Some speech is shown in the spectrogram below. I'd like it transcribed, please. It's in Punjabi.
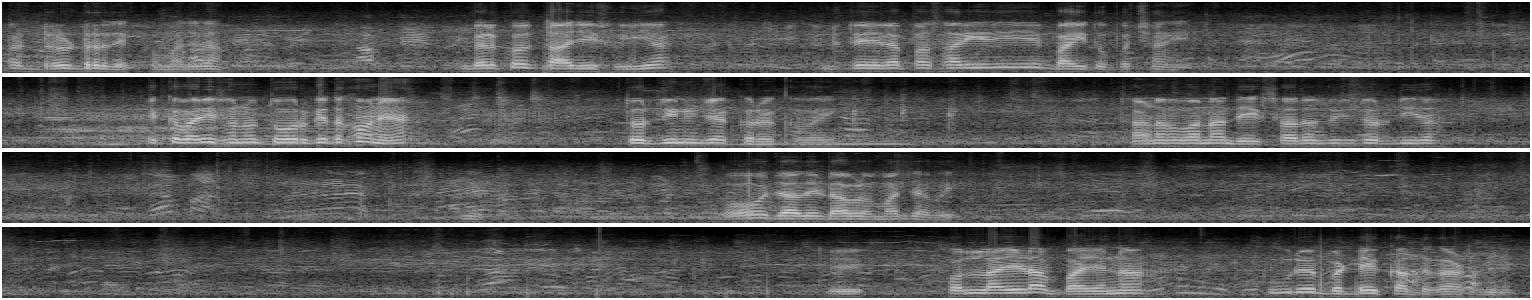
ਅੱਡਰ ਅੱਡਰ ਦੇਖੋ ਮੱਝ ਦਾ। ਬਿਲਕੁਲ ਤਾਜੀ ਸੂਈ ਆ। ਡਿਟੇਲ ਆਪਾਂ ਸਾਰੀ ਇਹਦੀ ਬਾਈ ਤੋਂ ਪੁੱਛਾਂਗੇ। ਇੱਕ ਵਾਰੀ ਤੁਹਾਨੂੰ ਤੋੜ ਕੇ ਦਿਖਾਉਣੇ ਆ। ਤੁਰਦੀ ਨੂੰ ਚੈੱਕ ਕਰੋ ਇੱਕ ਵਾਰੀ। ਥਾਣਾ ਹਵਾਨਾ ਦੇਖ ਸਕਦੇ ਹੋ ਤੁਸੀਂ ਤੁਰਦੀ ਦਾ। ਦੇਖੋ। ਬਹੁਤ ਜ਼ਿਆਦਾ ਡਬਲ ਮੱਝ ਆ ਬਾਈ। ਤੇ ਫੁੱਲ ਆ ਜਿਹੜਾ ਵਜਨ ਆ, ਪੂਰੇ ਵੱਡੇ ਕੱਦ ਕਾਟਦੀ ਹੈ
